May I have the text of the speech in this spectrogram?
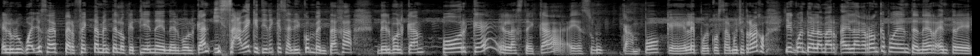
el uruguayo sabe perfectamente lo que tiene en el volcán y sabe que tiene que salir con ventaja del volcán porque el Azteca es un campo que le puede costar mucho trabajo. Y en cuanto al, al agarrón que pueden tener entre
